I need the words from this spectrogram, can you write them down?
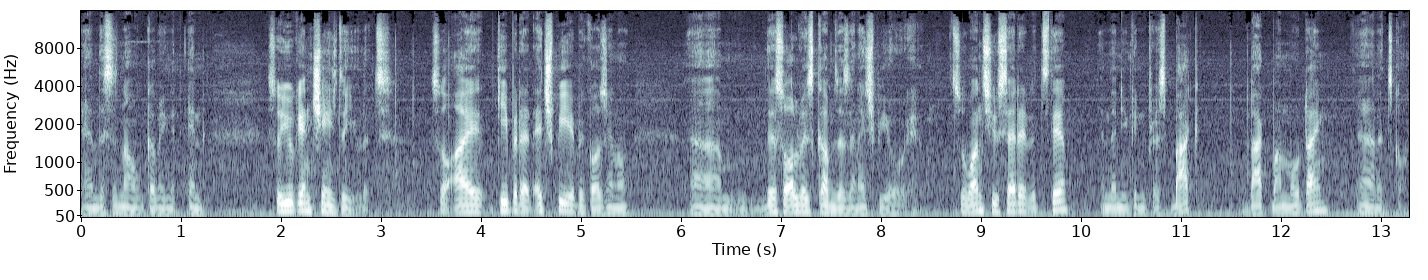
and this is now coming in. So you can change the units. So I keep it at HPA because you know um, this always comes as an HPA over here. So once you set it, it's there, and then you can press back, back one more time, and it's gone.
